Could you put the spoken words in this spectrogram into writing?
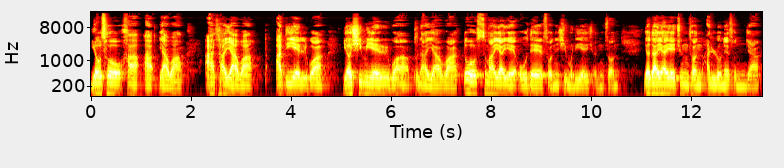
여소하야와 아사야와 아디엘과 여시미엘과 분하야와 또 스마야의 오대손 시므리의 현손 여다야의 증손 알론의 손자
